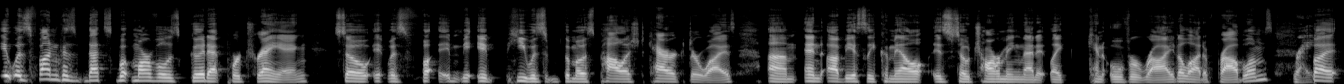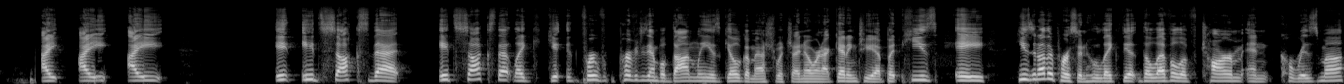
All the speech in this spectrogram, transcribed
it was fun because that's what Marvel is good at portraying. So it was fu- it, it, he was the most polished character wise, um, and obviously Kumail is so charming that it like can override a lot of problems. Right, but I I I it it sucks that it sucks that like for perfect example Don Lee is Gilgamesh which I know we're not getting to yet but he's a he's another person who like the, the level of charm and charisma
